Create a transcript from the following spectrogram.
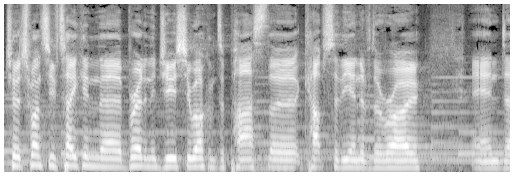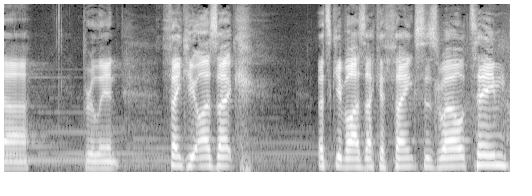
Church, once you've taken the bread and the juice, you're welcome to pass the cups to the end of the row. And uh, brilliant. Thank you, Isaac. Let's give Isaac a thanks as well, team.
